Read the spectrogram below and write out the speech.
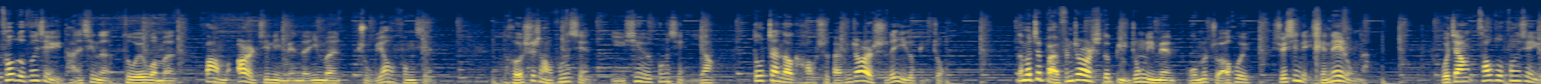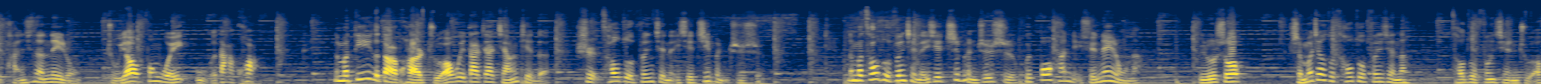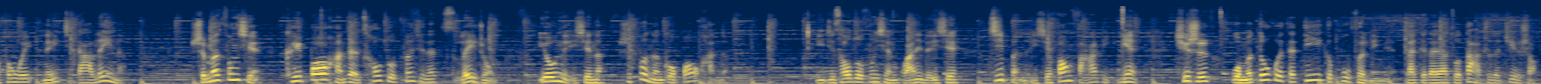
操作风险与弹性呢，作为我们 FARM 二级里面的一门主要风险，和市场风险与信用风险一样，都占到考试百分之二十的一个比重。那么这百分之二十的比重里面，我们主要会学习哪些内容呢？我将操作风险与弹性的内容主要分为五个大块。那么第一个大块主要为大家讲解的是操作风险的一些基本知识。那么操作风险的一些基本知识会包含哪些内容呢？比如说，什么叫做操作风险呢？操作风险主要分为哪几大类呢？什么风险可以包含在操作风险的子类中？又有哪些呢是不能够包含的？以及操作风险管理的一些基本的一些方法理念，其实我们都会在第一个部分里面来给大家做大致的介绍。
